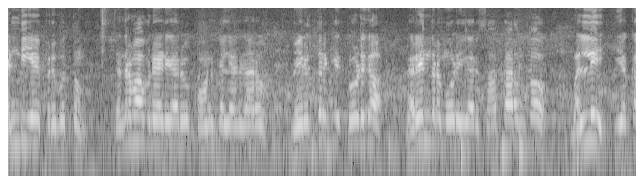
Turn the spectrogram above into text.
ఎన్డీఏ ప్రభుత్వం చంద్రబాబు నాయుడు గారు పవన్ కళ్యాణ్ గారు వీరిద్దరికీ తోడుగా నరేంద్ర మోడీ గారి సహకారంతో మళ్ళీ ఈ యొక్క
